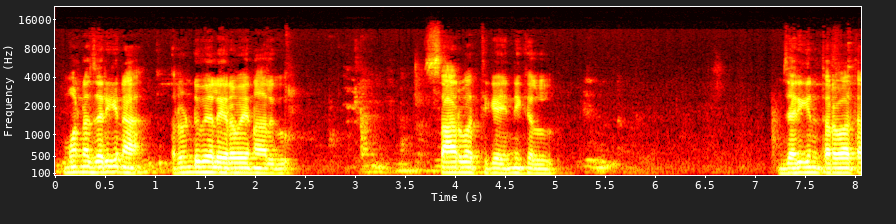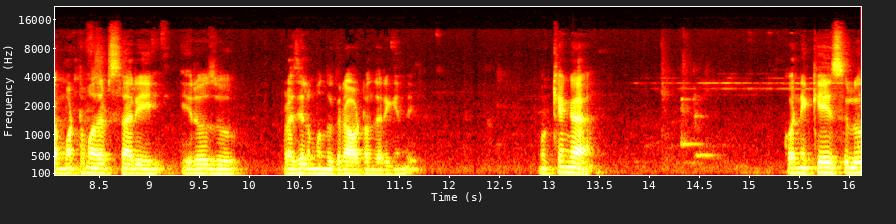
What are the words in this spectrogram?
మొన్న జరిగిన రెండు వేల ఇరవై నాలుగు సార్వత్రిక ఎన్నికలు జరిగిన తర్వాత మొట్టమొదటిసారి ఈరోజు ప్రజల ముందుకు రావటం జరిగింది. ముఖ్యంగా కొన్ని కేసులు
